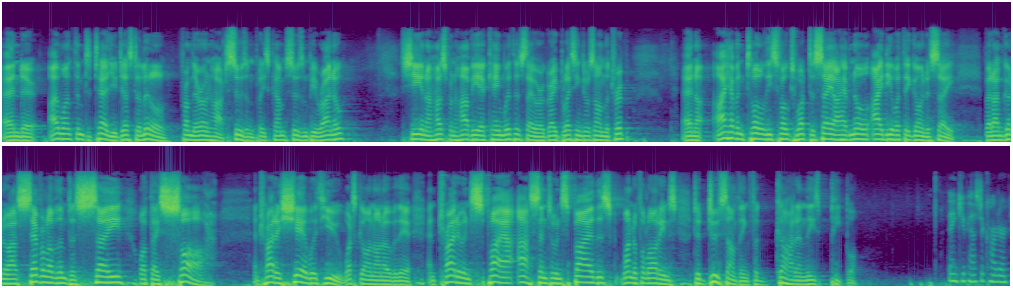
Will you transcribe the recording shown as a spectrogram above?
And uh, I want them to tell you just a little from their own heart. Susan, please come. Susan P. Rhino. She and her husband Javier came with us. They were a great blessing to us on the trip. And uh, I haven't told these folks what to say. I have no idea what they're going to say. But I'm going to ask several of them to say what they saw and try to share with you what's going on over there and try to inspire us and to inspire this wonderful audience to do something for God and these people. Thank you, Pastor Carter.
